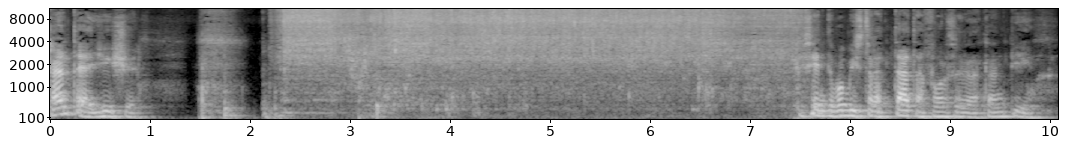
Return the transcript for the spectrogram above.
canta e agisce. Si sente un po' bistrattata forse da tanti...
